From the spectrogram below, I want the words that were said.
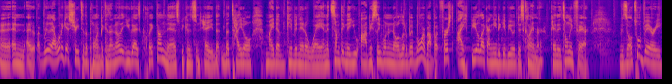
And, and uh, really, I want to get straight to the point because I know that you guys clicked on this because, hey, the, the title might have given it away. And it's something that you obviously want to know a little bit more about. But first, I feel like I need to give you a disclaimer. Okay. It's only fair. Results will vary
